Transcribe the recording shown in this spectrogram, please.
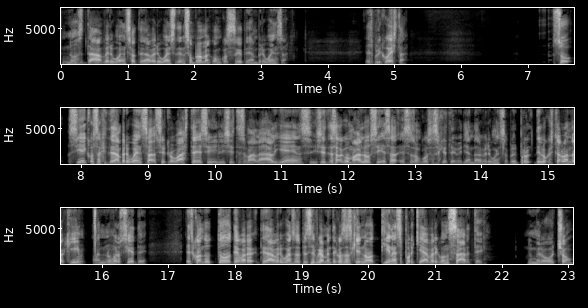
nos da vergüenza o te da vergüenza. Tienes un problema con cosas que te dan vergüenza. Explico esta. So, si hay cosas que te dan vergüenza, si robaste, si le hiciste mal a alguien, si hiciste algo malo, sí, esas, esas son cosas que te deberían dar vergüenza. Pero de lo que estoy hablando aquí, el número 7, es cuando todo te, te da vergüenza, específicamente cosas que no tienes por qué avergonzarte. Número 8,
